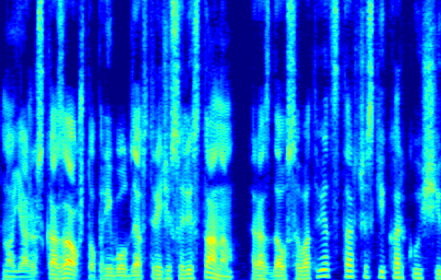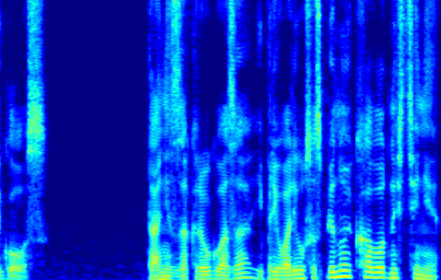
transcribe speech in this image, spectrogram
«Но я же сказал, что прибыл для встречи с Элистаном», — раздался в ответ старческий каркающий голос. Танис закрыл глаза и привалился спиной к холодной стене.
